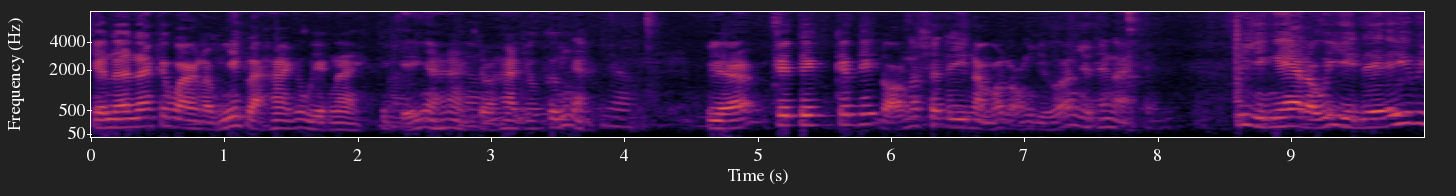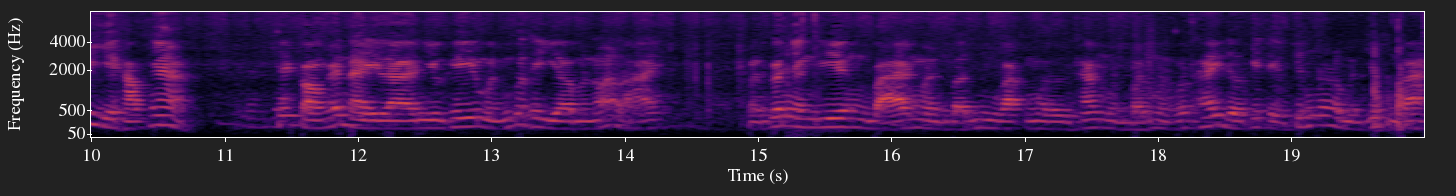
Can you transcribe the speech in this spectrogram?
Cho nên á, cái quan trọng nhất là hai cái việc này. Tôi chỉ nha ha cho hai chỗ cứng nè dạ. Dạ cái tiết cái tiết đoạn nó sẽ đi nằm ở đoạn giữa như thế này. Quý vị nghe rồi quý vị để ý quý vị học nha. Chứ còn cái này là nhiều khi mình cũng có thời giờ mình nói lại. Mình có nhân viên bạn mình bệnh hoặc người thân mình bệnh mình có thấy được cái triệu chứng đó là mình giúp người ta.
